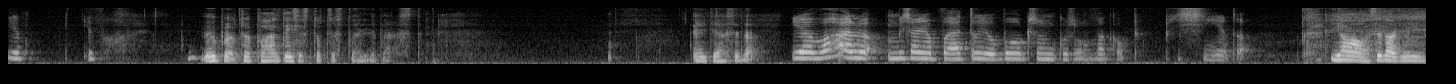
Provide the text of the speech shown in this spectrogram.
ja, ja võib-olla tuleb vahel teisest otsast välja pärast. ei tea seda. Ja vahel, mis ajab tuju puhaks on, kus on väga pissida. jaa, seda küll.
